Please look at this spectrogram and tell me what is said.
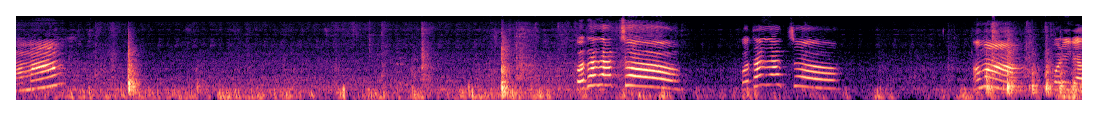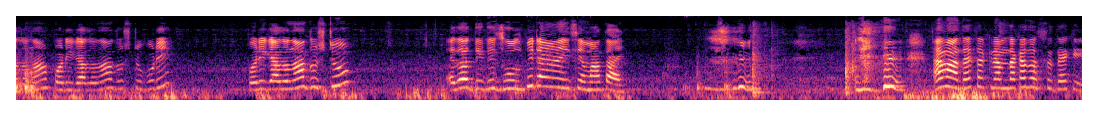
মামাম কোথায় যাচ্ছ? কোথায় যাচ্ছ? ওমা, পড়ি গেল না, পড়ি গেল না, দুষ্টু পুরি পড়ি গেল না, দুষ্টু। এদের দিদি ঝুলপিটা আইছে মাথায়। আমা দেখ তো কিরম দেখা যাচ্ছে, দেখি।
